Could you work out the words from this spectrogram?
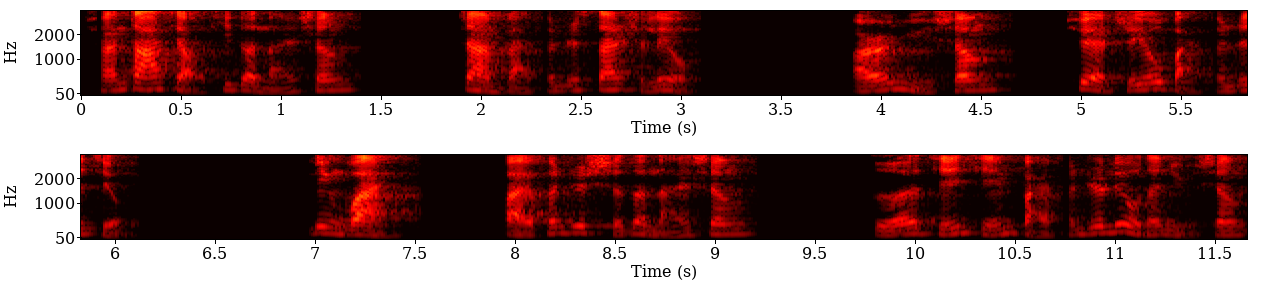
拳打脚踢的男生占百分之三十六，而女生却只有百分之九。另外，百分之十的男生和仅仅百分之六的女生。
